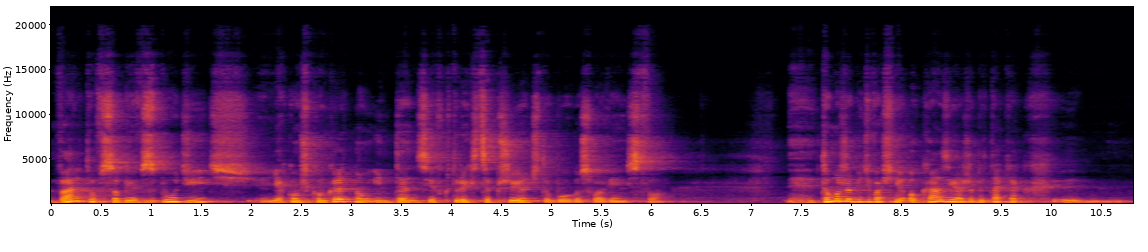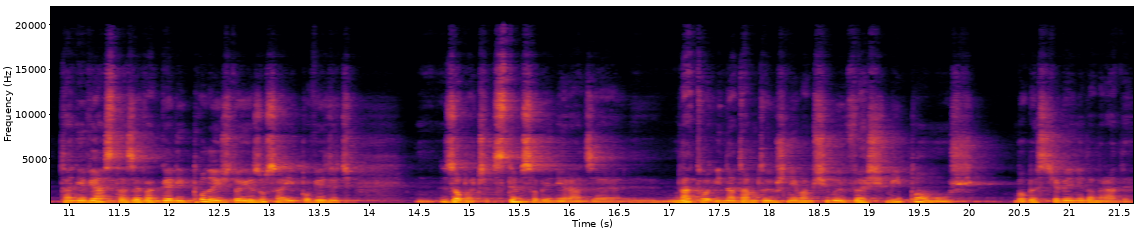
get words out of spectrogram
warto w sobie wzbudzić jakąś konkretną intencję, w której chcę przyjąć to błogosławieństwo. Y, To może być właśnie okazja, żeby tak jak y, ta niewiasta z Ewangelii podejść do Jezusa i powiedzieć: Zobacz, z tym sobie nie radzę, na to i na tamto już nie mam siły, weź mi pomóż, bo bez Ciebie nie dam rady.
